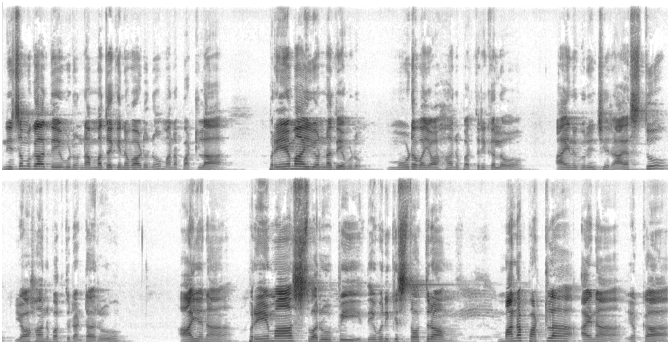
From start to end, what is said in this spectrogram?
నిజముగా దేవుడు నమ్మదగిన వాడును మన పట్ల ప్రేమ అయి ఉన్న దేవుడు. మూడవ యోహాను పత్రికలో ఆయన గురించి రాస్తూ యోహాను భక్తుడు అంటారు ఆయన ప్రేమాస్వరూపి. దేవునికి స్తోత్రం. మన పట్ల ఆయన యొక్క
